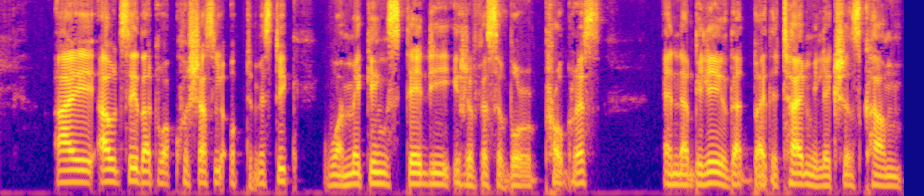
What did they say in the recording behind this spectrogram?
I, I would say that we're cautiously optimistic. We're making steady, irreversible progress. And I believe that by the time elections come,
